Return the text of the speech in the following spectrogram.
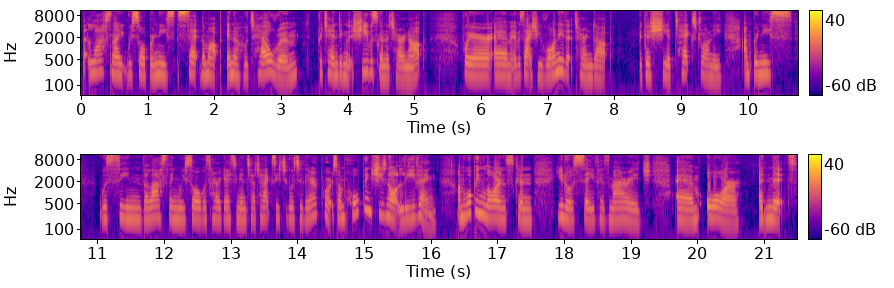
But last night we saw Bernice set them up in a hotel room, pretending that she was going to turn up, where um, it was actually Ronnie that turned up because she had texted Ronnie. And Bernice was seen, the last thing we saw was her getting into a taxi to go to the airport. So I'm hoping she's not leaving. I'm hoping Lawrence can, you know, save his marriage um, or admit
